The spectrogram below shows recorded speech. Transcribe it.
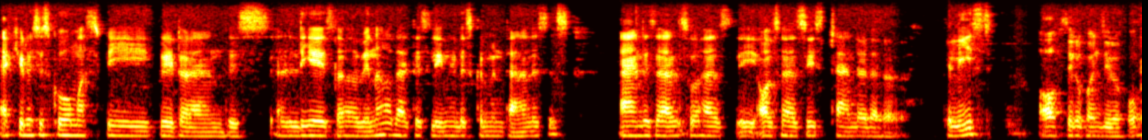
accuracy score must be greater and this LDA is a winner. That is linear discriminant analysis. And this also has the also has the standard error the least of 0.04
